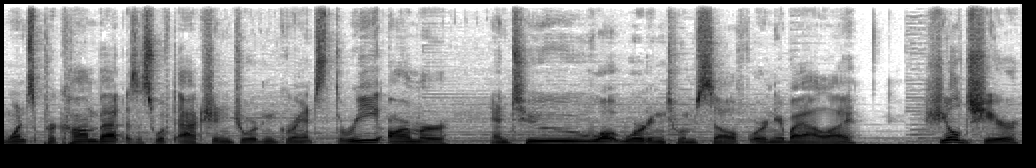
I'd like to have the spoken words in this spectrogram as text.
Once per combat as a swift action, Jordan grants 3 armor and 2 wa- warding to himself or a nearby ally. Shield Shear.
